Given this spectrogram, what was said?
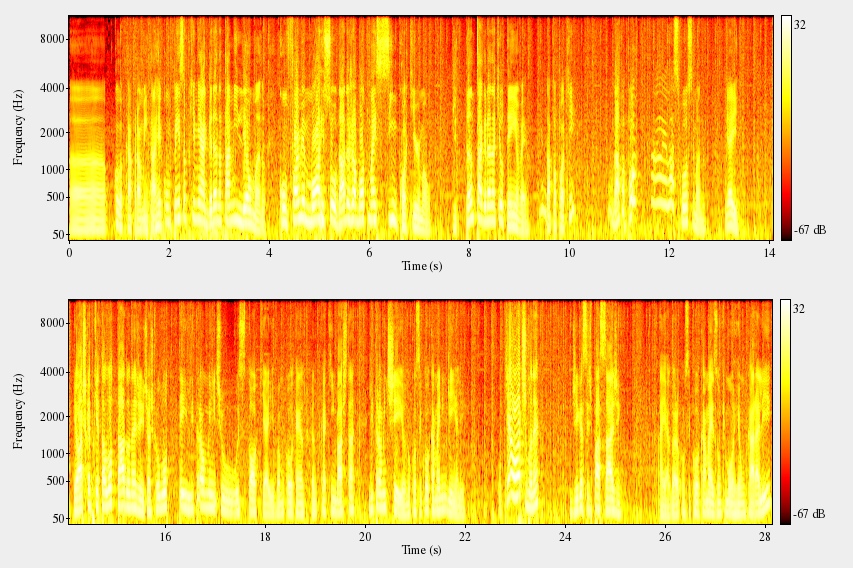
Uh, colocar pra aumentar a recompensa, porque minha grana tá milhão, mano. Conforme morre soldado, eu já boto mais 5 aqui, irmão. De tanta grana que eu tenho, velho. Não dá pra pôr aqui? Não dá pra pôr? Ah, lascou-se, mano. E aí? Eu acho que é porque tá lotado, né, gente? Eu acho que eu lotei literalmente o, o estoque aí. Vamos colocar em outro canto, porque aqui embaixo tá literalmente cheio. Eu não consigo colocar mais ninguém ali. O que é ótimo, né? Diga-se de passagem. Aí, agora eu consigo colocar mais um que morreu um cara ali.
